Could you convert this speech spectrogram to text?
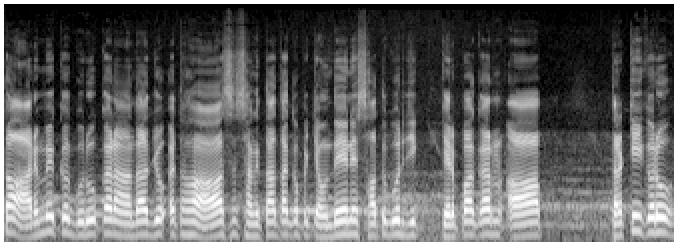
ਧਾਰਮਿਕ ਗੁਰੂ ਘਰਾਂ ਦਾ ਜੋ ਇਤਿਹਾਸ ਸੰਗਤਾਂ ਤੱਕ ਪਹੁੰਚਾਉਂਦੇ ਨੇ ਸਤਿਗੁਰੂ ਜੀ ਕਿਰਪਾ ਕਰਨ ਆਪ ਤਰੱਕੀ ਕਰੋ।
